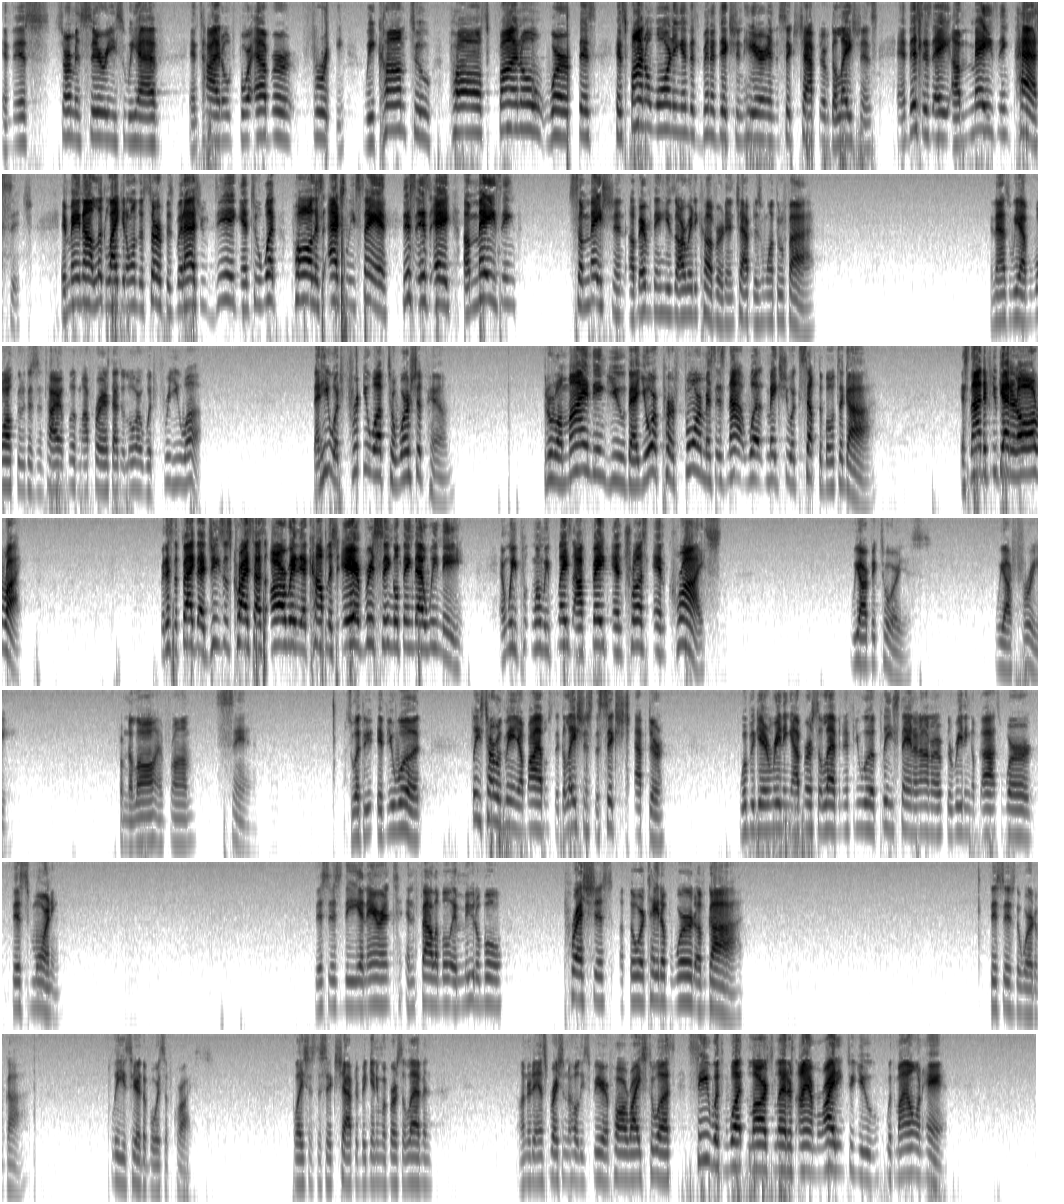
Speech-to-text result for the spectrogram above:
In this sermon series, we have entitled Forever Free. We come to Paul's final word, this his final warning in this benediction here in the sixth chapter of Galatians. And this is a amazing passage. It may not look like it on the surface, but as you dig into what Paul is actually saying, this is a amazing summation of everything he's already covered in chapters 1 through 5. And as we have walked through this entire book, my prayer is that the Lord would free you up. That he would free you up to worship him through reminding you that your performance is not what makes you acceptable to God. It's not if you get it all right. But it's the fact that Jesus Christ has already accomplished every single thing that we need. And we when we place our faith and trust in Christ, we are victorious. We are free from the law and from sin. So if you, if you would, please turn with me in your Bibles to Galatians, the sixth chapter. We'll begin reading at verse 11. If you would, please stand in honor of the reading of God's word this morning. This is the inerrant, infallible, immutable, precious, authoritative word of God. This is the word of God. Please hear the voice of Christ. Galatians, the sixth chapter, beginning with verse 11. Under the inspiration of the Holy Spirit, Paul writes to us See with what large letters I am writing to you with my own hand.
